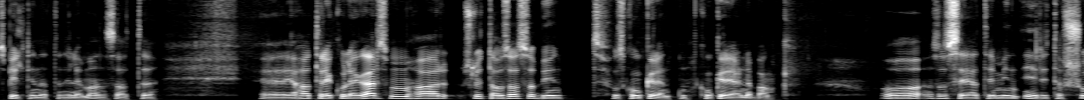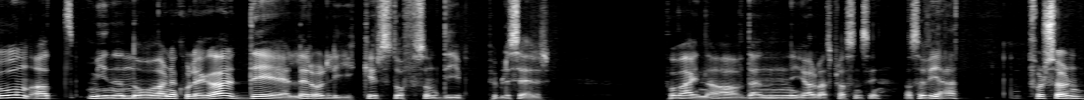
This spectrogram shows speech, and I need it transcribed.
spilte inn dette dilemmaet. Han sa at uh, jeg har tre kollegaer som har slutta hos oss og begynt hos konkurrenten, konkurrerende bank. Og så ser jeg til min irritasjon at mine nåværende kollegaer deler og liker stoff som de publiserer på vegne av den nye arbeidsplassen sin. Altså vi er for søren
